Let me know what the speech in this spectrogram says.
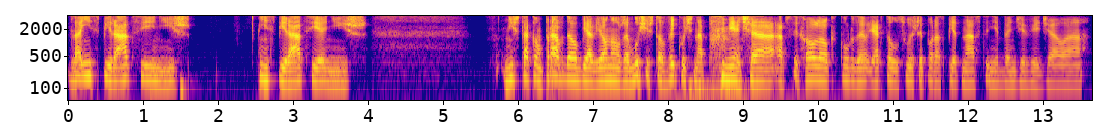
dla inspiracji niż inspirację niż niż taką prawdę objawioną, że musisz to wykuć na pamięć, a, a psycholog, kurde, jak to usłyszy po raz piętnasty, nie będzie wiedziała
